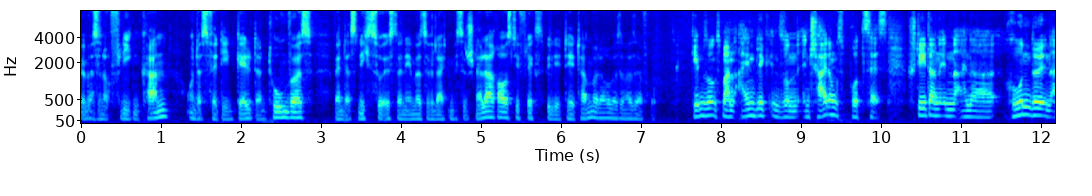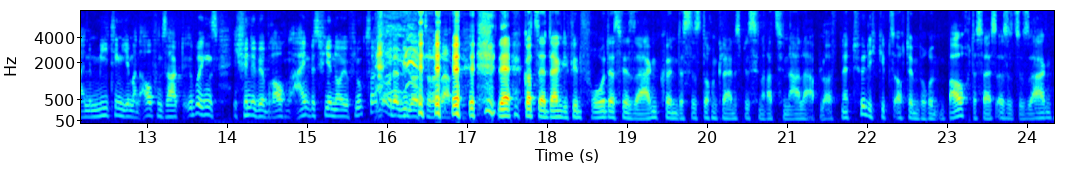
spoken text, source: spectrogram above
wenn man sie noch fliegen kann und das verdient Geld, dann tun wir es. Wenn das nicht so ist, dann nehmen wir sie vielleicht ein bisschen schneller raus. Die Flexibilität haben wir, darüber sind wir sehr froh. Geben Sie uns mal einen Einblick in so einen Entscheidungsprozess. Steht dann in einer Runde, in einem Meeting jemand auf und sagt, übrigens, ich finde, wir brauchen ein bis vier neue Flugzeuge oder wie läuft das ab? ja, Gott sei Dank, ich bin froh, dass wir sagen können, dass das doch ein kleines bisschen rationaler abläuft. Natürlich gibt es auch den berühmten Bauch, das heißt also zu sagen,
